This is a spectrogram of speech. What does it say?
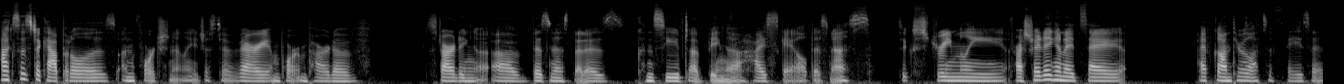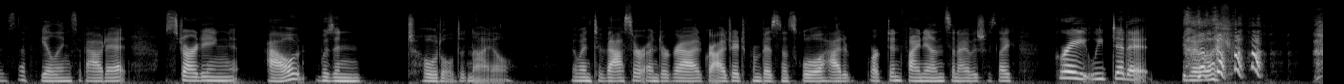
Access to capital is unfortunately just a very important part of starting a business that is conceived of being a high scale business. It's extremely frustrating. And I'd say I've gone through lots of phases of feelings about it. Starting out was in total denial. I went to Vassar undergrad, graduated from business school, had worked in finance, and I was just like, great, we did it. You know, like,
